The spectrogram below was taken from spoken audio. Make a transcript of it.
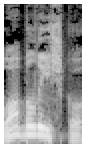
o obelisco.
